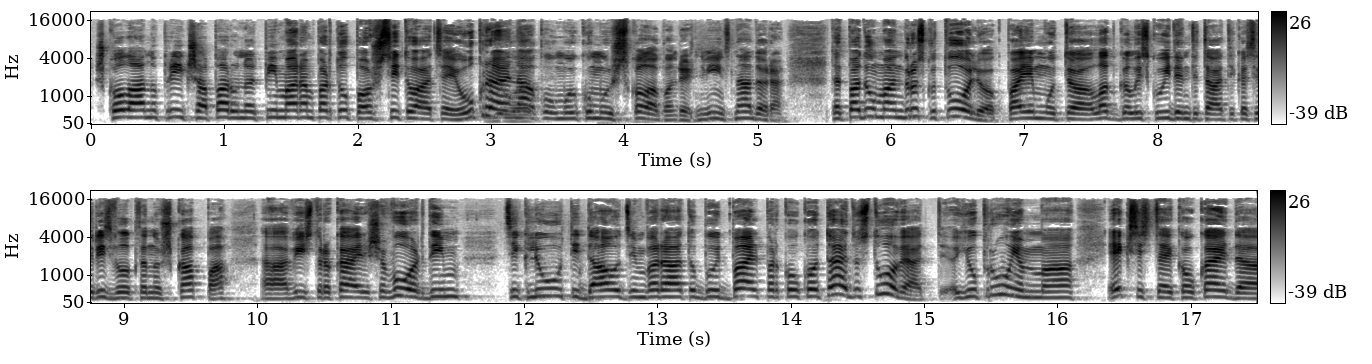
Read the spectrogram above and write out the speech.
skolānu priekšā parunāt, piemēram, par to pašu situāciju Ukrainā, ko, mūsu skolā gandrīz neviens nedara. Tad padomājam drusku toļok, paņemot ā, latgalisku identitāti, kas ir izvilkta no škapa, ā, vīstura kairiša vordim, cik ļoti daudziem varētu būt bail par kaut ko tādu stāvēt. Joprojām eksistē kaut kāda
